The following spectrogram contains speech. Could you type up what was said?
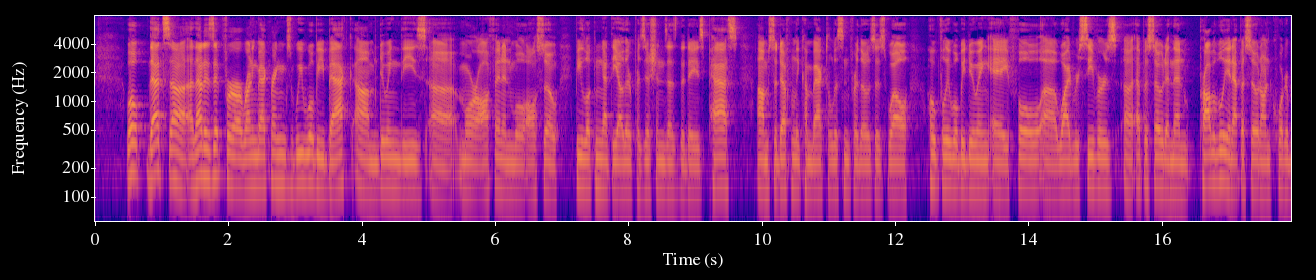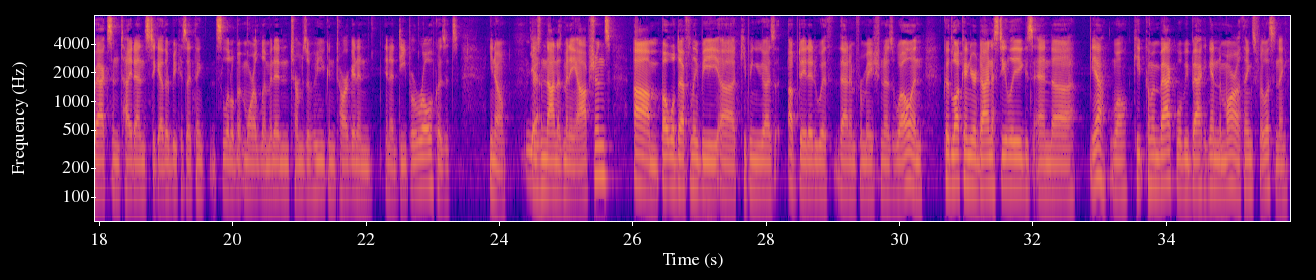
Well, that's uh, that is it for our running back rankings. We will be back um, doing these uh, more often, and we'll also be looking at the other positions as the days pass. Um, so definitely come back to listen for those as well. Hopefully, we'll be doing a full uh, wide receivers uh, episode and then probably an episode on quarterbacks and tight ends together because I think it's a little bit more limited in terms of who you can target in, in a deeper role because it's, you know, yeah. there's not as many options. Um, but we'll definitely be uh, keeping you guys updated with that information as well. And good luck in your dynasty leagues. And uh, yeah, well, keep coming back. We'll be back again tomorrow. Thanks for listening.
